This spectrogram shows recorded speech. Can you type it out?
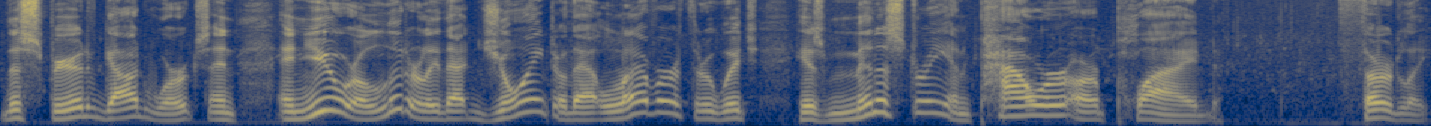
the Spirit of God works, and, and you are literally that joint or that lever through which His ministry and power are applied. Thirdly,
